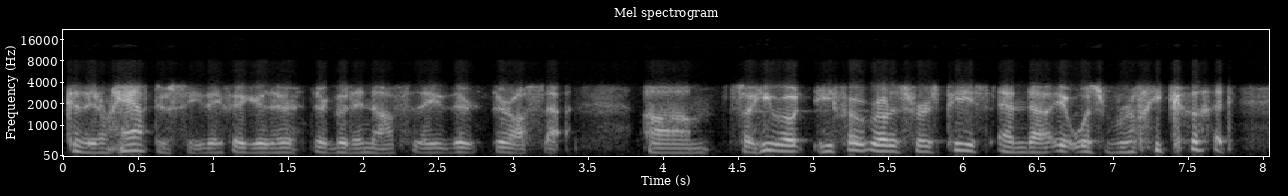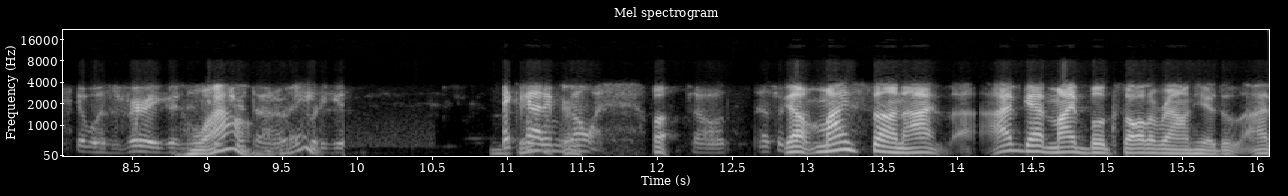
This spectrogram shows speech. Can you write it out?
because they don't have to. See, they figure they're they're good enough. They they're they're all set. Um, so he wrote he wrote his first piece, and uh, it was really good. It was very good. Wow, teacher thought it was pretty good. It got him going. Well, So that's what. Yeah, my son, I I've got my books all around here. The I,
